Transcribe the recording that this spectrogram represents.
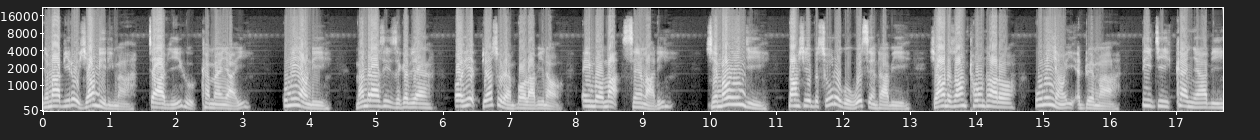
မြန်မာပြည်တို့ရောက်နေဒီမှာကြာပြီဟုခံမှန်းရ၏ဦးမင်းရောင်သည်မန္တရာစီစကပြန်အော်ဟစ်ပြောဆိုရန်ပေါ်လာပြီးနောက်အိမ်ပေါ်မှဆင်းလာသည်ရင်မုံအင်းကြီးတောင်ရှိပစိုးတို့ကိုဝစ်ဆင်ထားပြီးရောင်တစ်စောင်းထုံးထားသောဦးမင်းရောင်၏အတွင်မှာတီကြီးခန့်ညားပြီး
